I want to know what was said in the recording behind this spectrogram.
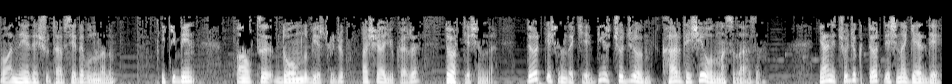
Bu anneye de şu tavsiyede bulunalım. 2006 doğumlu bir çocuk aşağı yukarı 4 yaşında. 4 yaşındaki bir çocuğun kardeşi olması lazım. Yani çocuk 4 yaşına geldi.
